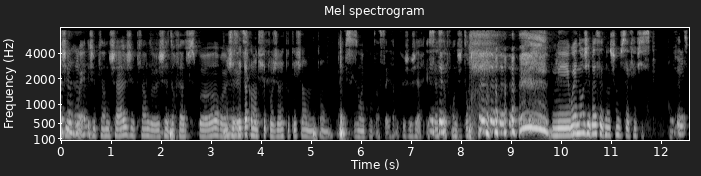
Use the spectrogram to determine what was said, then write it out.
J'ai ouais, j'ai plein de chats, j'ai plein de, j'adore faire du sport. Je sais pas comment tu fais pour gérer tous tes chats en même temps. Parce qu'ils ont un compte Instagram que je gère et ça, ça prend du temps. Mais ouais, non, j'ai pas cette notion du sacrifice en okay. fait.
